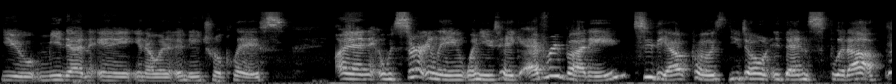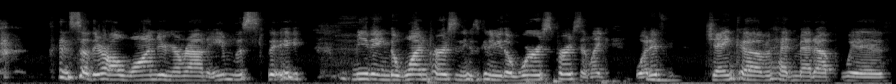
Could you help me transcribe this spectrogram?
you meet in a you know in a neutral place. And it would certainly when you take everybody to the outpost, you don't then split up. And so they're all wandering around aimlessly, meeting the one person who's going to be the worst person. Like, what if mm-hmm. Jankom had met up with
